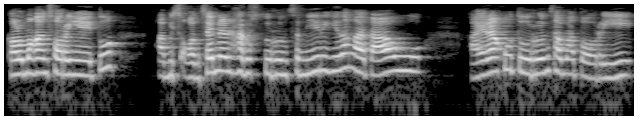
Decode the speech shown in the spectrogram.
kalau makan sorenya itu habis onsen dan harus turun sendiri kita nggak tahu. Akhirnya aku turun sama Tori.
